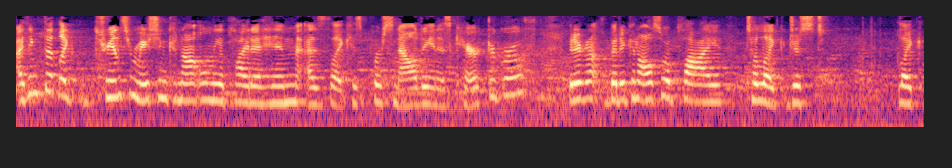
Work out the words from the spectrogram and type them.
I think that like transformation can not only apply to him as like his personality and his character growth, but it can, but it can also apply to like just like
